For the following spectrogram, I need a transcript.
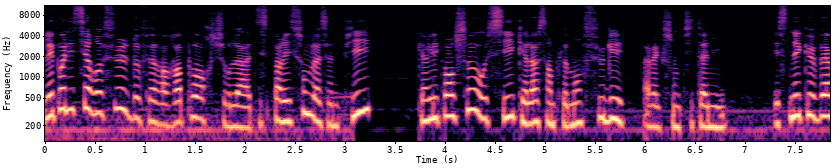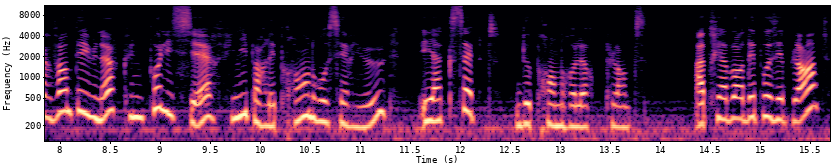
Les policiers refusent de faire un rapport sur la disparition de la jeune fille, car ils pensent eux aussi qu'elle a simplement fugué avec son petit ami. Et ce n'est que vers 21h qu'une policière finit par les prendre au sérieux et accepte de prendre leur plainte. Après avoir déposé plainte,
